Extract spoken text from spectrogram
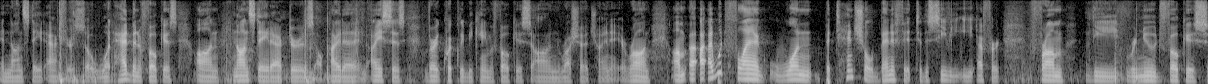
and non-state actors. So what had been a focus on non-state actors, Al-Qaeda and ISIS, very quickly became a focus on Russia, China, Iran. Um, I, I would flag one potential benefit to the CVE effort from the renewed focus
